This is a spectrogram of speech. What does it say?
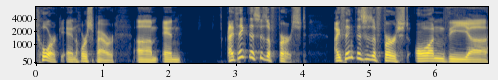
torque and horsepower. Um, and I think this is a first. I think this is a first on the uh,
